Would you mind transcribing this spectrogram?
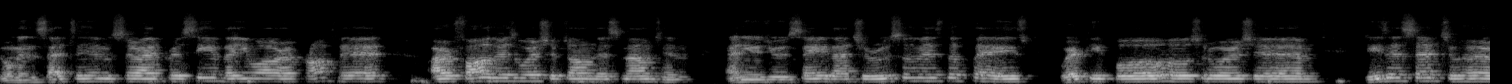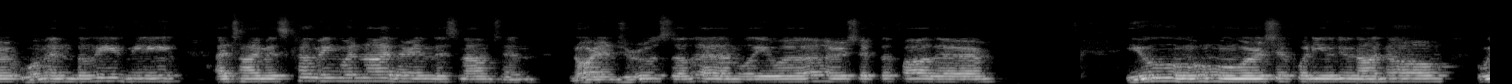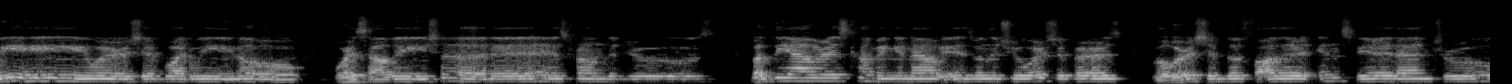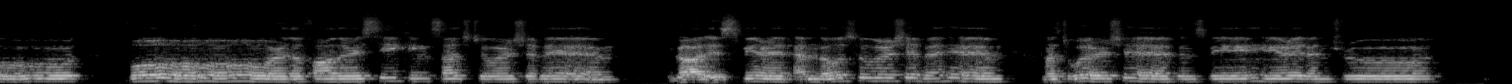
The woman said to him, Sir, I perceive that you are a prophet. Our fathers worshipped on this mountain, and you Jews say that Jerusalem is the place where people should worship. Jesus said to her, Woman, believe me, a time is coming when neither in this mountain nor in Jerusalem will you worship the Father. You worship what you do not know. We worship what we know, for salvation is from the Jews. But the hour is coming, and now is when the true worshippers will worship the Father in spirit and truth. For the Father is seeking such to worship him. God is spirit, and those who worship him must worship in spirit and truth.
